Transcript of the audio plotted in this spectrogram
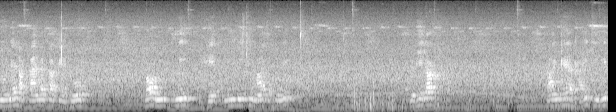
อยู่ในหลักการแล้วก็แก่ทุกข์เพราะมีเหตุมีมีที่มาจากตรงนี้หลวงพี่รักการแก้ไขชีวิต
